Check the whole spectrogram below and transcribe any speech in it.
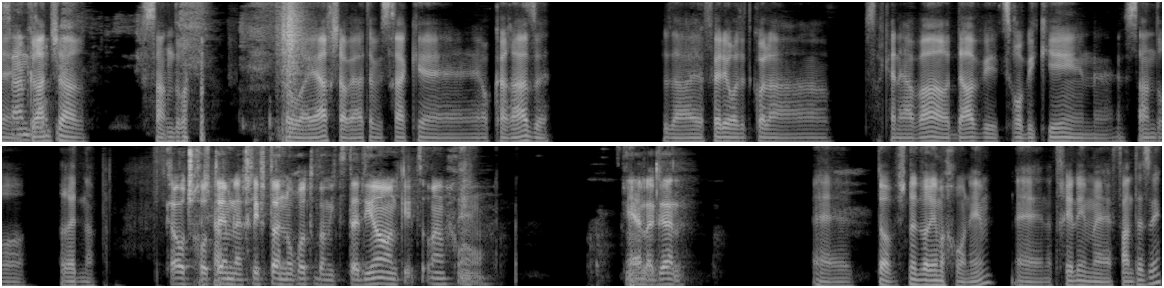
אה, סנדרו. קרנצ'אר, סנדרו. לא, הוא היה עכשיו, היה את המשחק אה, הוקרה הזה. זה היה יפה לראות את כל השחקני העבר, דוידס, רובי קין, סנדרו, רדנאפ. קראוץ' חותם להחליף את הנורות באצטדיון, קיצור אנחנו... יאללה גל. טוב, שני דברים אחרונים. נתחיל עם fantasy.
